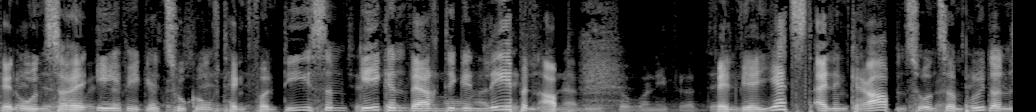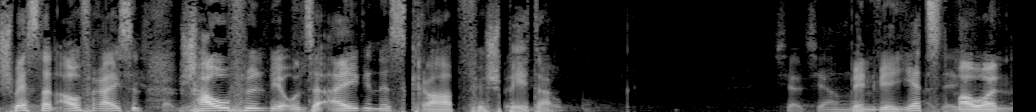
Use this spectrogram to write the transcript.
Denn unsere ewige Zukunft hängt von diesem gegenwärtigen Leben ab. Wenn wir jetzt einen Graben zu unseren Brüdern und Schwestern aufreißen, schaufeln wir unser eigenes Grab für später. Wenn wir jetzt Mauern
